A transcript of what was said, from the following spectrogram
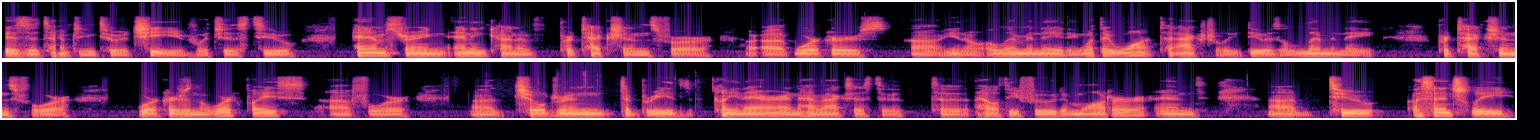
is attempting to achieve, which is to hamstring any kind of protections for uh, workers. Uh, you know, eliminating what they want to actually do is eliminate protections for workers in the workplace, uh, for uh, children to breathe clean air and have access to, to healthy food and water, and uh, to essentially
